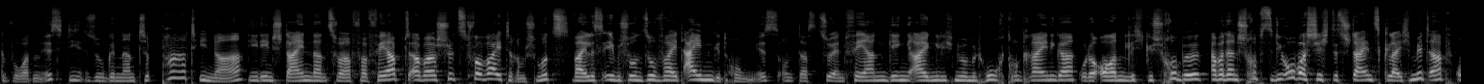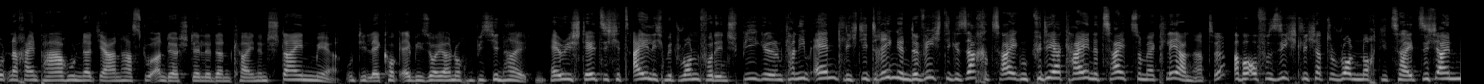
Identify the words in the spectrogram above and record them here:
geworden ist, die sogenannte Patina, die den Stein dann zwar verfärbt, aber schützt vor weiterem Schmutz, weil es eben schon so weit eingedrungen ist und das zu entfernen ging eigentlich nur mit Hochdruckreiniger oder ordentlich Geschrubbe, aber dann schrubbst du die Oberschicht des Steins gleich mit ab und nach ein paar hundert Jahren hast du an der Stelle dann keinen Stein mehr. Und die Laycock Abbey soll ja noch ein bisschen halten. Harry stellt sich jetzt eilig mit Ron vor den Spiegel und kann ihm endlich die dringende, wichtige Sache zeigen, für die er keine Zeit zum Erklären hatte. Aber offensichtlich hatte Ron noch die Zeit, sich einen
